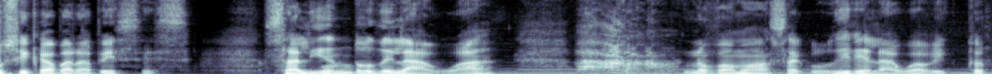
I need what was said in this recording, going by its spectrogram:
música para peces. Saliendo del agua, nos vamos a sacudir el agua, Víctor,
